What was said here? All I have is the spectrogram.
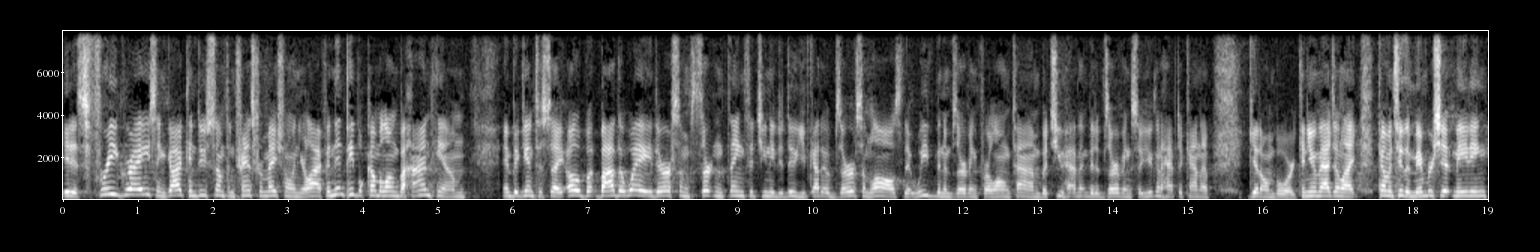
It is free grace, and God can do something transformational in your life. And then people come along behind him and begin to say, oh, but by the way, there are some certain things that you need to do. You've got to observe some laws that we've been observing for a long time, but you haven't been observing, so you're going to have to kind of get on board. Can you imagine, like, coming to the membership meeting?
